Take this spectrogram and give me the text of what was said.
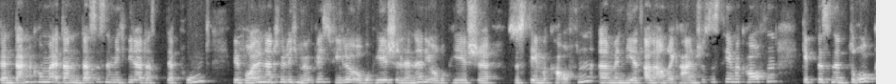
Denn dann kommen wir, dann, das ist nämlich wieder das, der Punkt. Wir wollen natürlich möglichst viele europäische Länder, die europäische Systeme kaufen. Äh, wenn die jetzt alle amerikanische Systeme kaufen, gibt es einen Druck,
